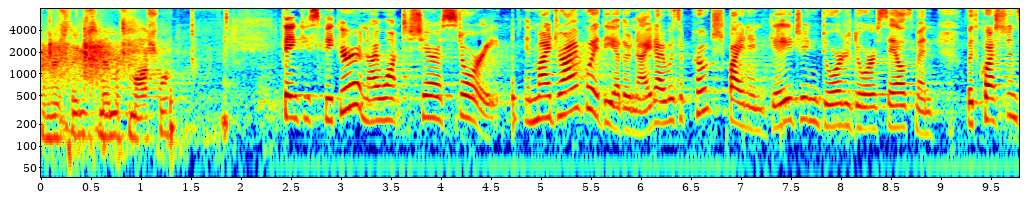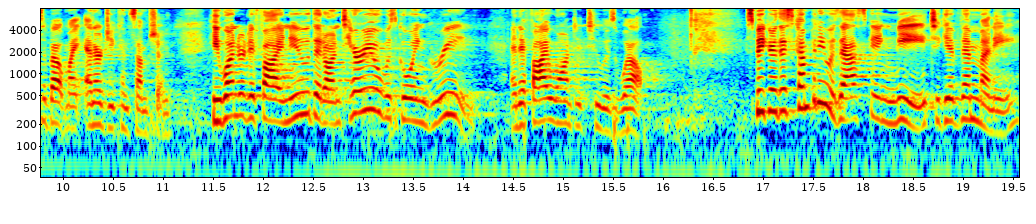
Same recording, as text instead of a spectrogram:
Member statements. Member from Oshawa. Thank you, Speaker, and I want to share a story. In my driveway the other night, I was approached by an engaging door-to-door -door salesman with questions about my energy consumption. He wondered if I knew that Ontario was going green and if I wanted to as well. Speaker, this company was asking me to give them money.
